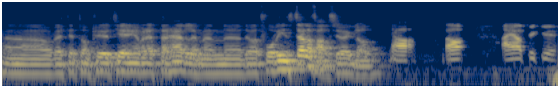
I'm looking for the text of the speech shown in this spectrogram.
Uh, vet inte om prioriteringen var rätt där heller, men det var två vinster i alla fall, så jag är glad. Ja, ja. jag tycker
